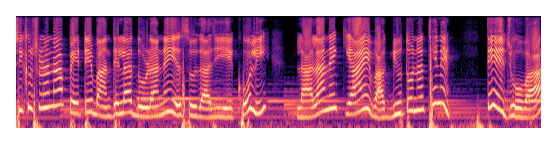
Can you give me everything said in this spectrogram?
શ્રી કૃષ્ણના પેટે બાંધેલા દોડાને યશોદાજીએ ખોલી, લાલાને ક્યાંય વાગ્યું તો નથી ને? તે જોવા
